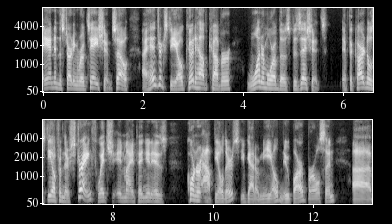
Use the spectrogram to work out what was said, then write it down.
and in the starting rotation. So a Hendriks deal could help cover one or more of those positions. If the Cardinals deal from their strength, which in my opinion is corner outfielders, you've got O'Neill, Nootbaar, Burleson, uh,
